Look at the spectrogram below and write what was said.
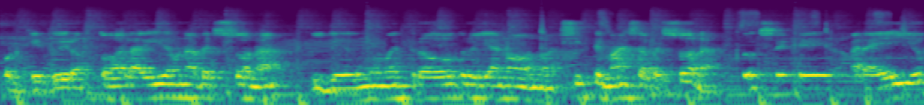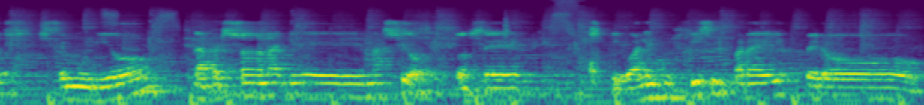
porque tuvieron toda la vida una persona y que de un momento a otro ya no, no existe más esa persona. Entonces, eh, para ellos se murió la persona que nació. Entonces, igual es difícil para ellos, pero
